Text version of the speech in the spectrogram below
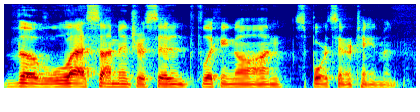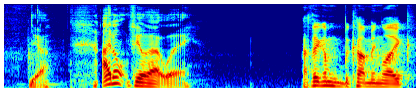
the less I'm interested in flicking on sports entertainment. yeah, I don't feel that way. I think I'm becoming like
